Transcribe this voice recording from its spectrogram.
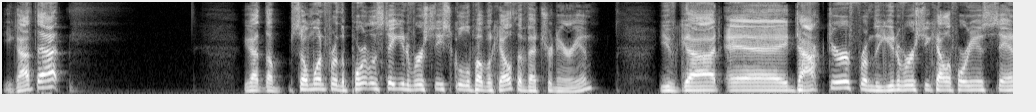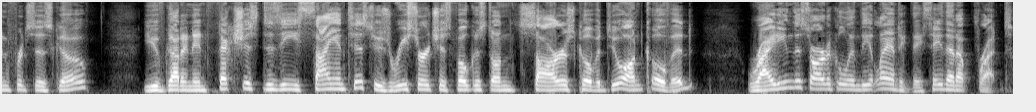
You got that? You got the someone for the Portland State University School of Public Health, a veterinarian. You've got a doctor from the University of California, San Francisco. You've got an infectious disease scientist whose research is focused on SARS CoV 2, on COVID, writing this article in The Atlantic. They say that up front.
